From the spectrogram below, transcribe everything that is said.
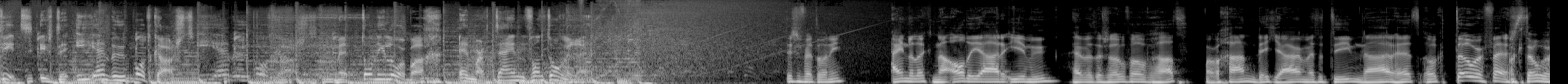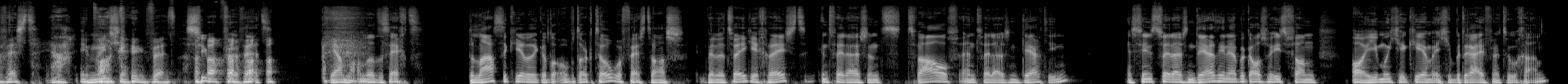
Dit is de IMU Podcast. IMU Podcast. Met Tony Loorbach en Martijn van Tongeren. Het is zover, Tony. Eindelijk, na al die jaren IMU, hebben we het er zoveel over gehad. Maar we gaan dit jaar met het team naar het Oktoberfest. Oktoberfest, ja, in München. Vet. Super vet. Ja man, dat is echt de laatste keer dat ik op het Oktoberfest was. Ik ben er twee keer geweest, in 2012 en 2013. En sinds 2013 heb ik al zoiets van, oh hier moet je een keer met je bedrijf naartoe gaan.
